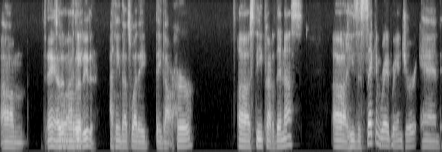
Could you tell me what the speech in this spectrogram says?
Um, Dang, So I didn't know I that think- either. I think that's why they they got her. Uh, Steve Cardenas, uh, he's the second Red Ranger, and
